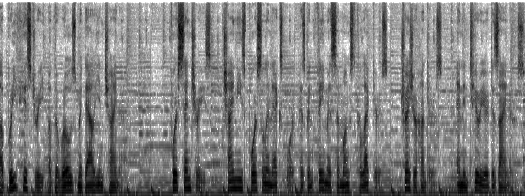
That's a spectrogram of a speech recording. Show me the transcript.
A brief history of the rose medallion china. For centuries, Chinese porcelain export has been famous amongst collectors, treasure hunters, and interior designers.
